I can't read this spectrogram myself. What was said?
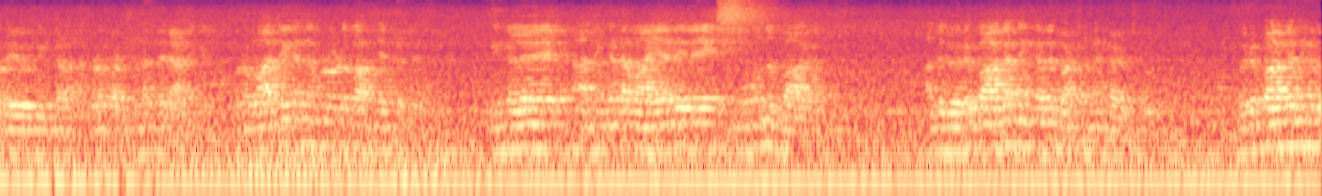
പ്രയോഗിക്കണം. നമ്മുടെ ഭക്ഷണത്തിലാണെങ്കിൽ പ്രവാചകൻ നമ്മളോട് പറഞ്ഞിട്ടുണ്ട്. നിങ്ങൾ നിങ്ങളുടെ വയറിലെ മൂന്ന് ഭാഗം. അതിലൊരു ഭാഗം നിങ്ങൾ ഭക്ഷണം കഴിച്ചു. ഒരു ഭാഗം നിങ്ങൾ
